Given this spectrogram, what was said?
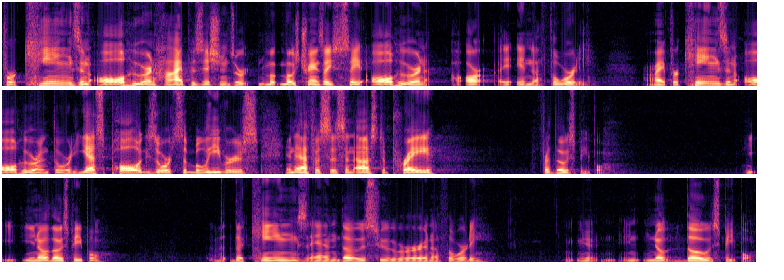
For kings and all who are in high positions, or m- most translations say all who are in, are in authority. All right, for kings and all who are in authority. Yes, Paul exhorts the believers in Ephesus and us to pray for those people. You know those people? The kings and those who are in authority. You, know, those people.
